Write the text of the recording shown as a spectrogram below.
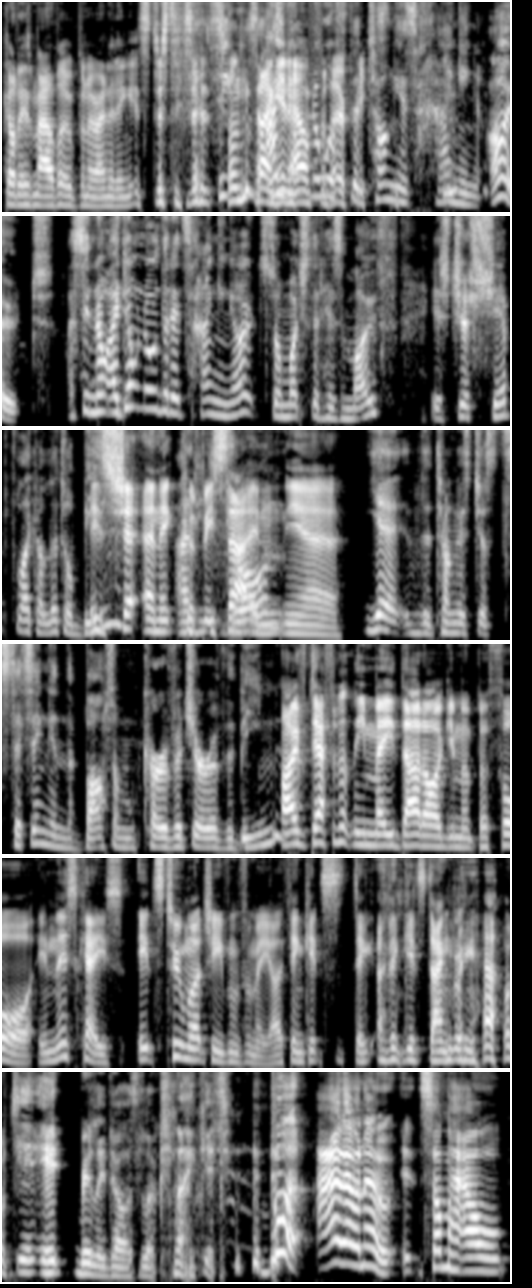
got his mouth open or anything. It's just his See, tongue's I hanging don't out know for no if the reason. tongue is hanging out. I see. No, I don't know that it's hanging out so much that his mouth is just shaped like a little bean. Sh- and it could be he's sat in. drawn- Yeah. Yeah, the tongue is just sitting in the bottom curvature of the bean. I've definitely made that argument before. In this case, it's too much even for me. I think it's I think it's dangling out. It, it really does look like it. but I don't know. It somehow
